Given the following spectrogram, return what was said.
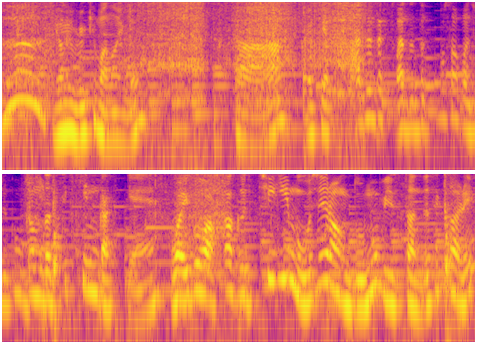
양이 왜 이렇게 많아 이거? 자 이렇게 빠드득 빠드득 부숴가지고 좀 더 치킨 같게. 와 이거 아까 그 튀김 옷이랑 너무 비슷한데 색깔이?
